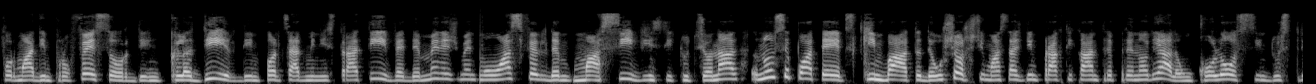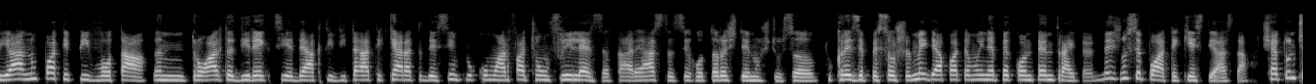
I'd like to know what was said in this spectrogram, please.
format din profesori, din clădiri, din părți administrative, de management, o astfel de masiv instituțional nu se poate schimba atât de ușor. Știm asta și din practica antreprenorială. Un colos industrial industrial nu poate pivota într-o altă direcție de activitate chiar atât de simplu cum ar face un freelancer care astăzi se hotărăște, nu știu, să lucreze pe social media, poate mâine pe content writer. Deci nu se poate chestia asta. Și atunci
